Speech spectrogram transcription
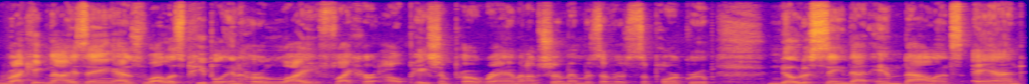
recognizing as well as people in her life, like her outpatient program and I'm sure members of her support group, noticing that imbalance. And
